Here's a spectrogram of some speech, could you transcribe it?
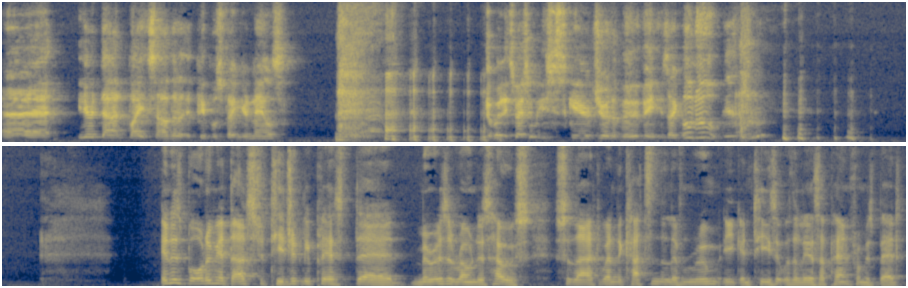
Uh, your dad bites other people's fingernails. When- Especially when he's scared during a movie. He's like, oh no! In his boredom, your dad strategically placed uh, mirrors around his house so that when the cat's in the living room, he can tease it with a laser pen from his bed.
